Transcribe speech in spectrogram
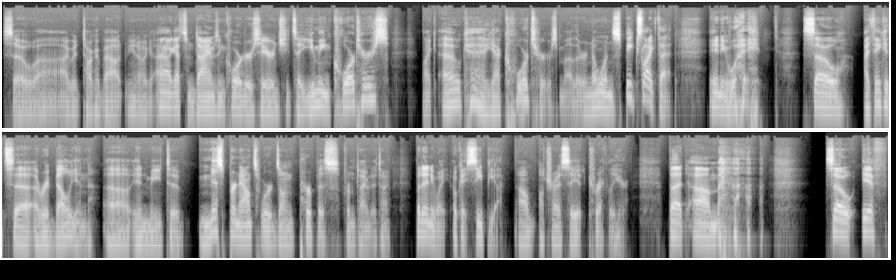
so uh, I would talk about, you know, I got some dimes and quarters here. And she'd say, You mean quarters? Like, okay, yeah, quarters, mother. No one speaks like that. Anyway, so I think it's a, a rebellion uh, in me to mispronounce words on purpose from time to time. But anyway, okay, sepia. I'll, I'll try to say it correctly here. But um, so if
